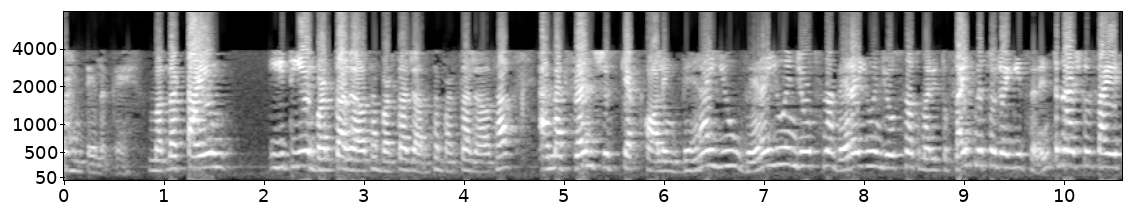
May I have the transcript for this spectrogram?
घंटे लग गए। मतलब टाइम ईटीए बढ़ता जा रहा था, बढ़ता जा रहा था, बढ़ता जा रहा था। And my friends just kept calling where are you where are you in Jyotsna where are you in Jyotsna तुम्हारी तो फ़्लाइट मिस हो जाएगी sir international flight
